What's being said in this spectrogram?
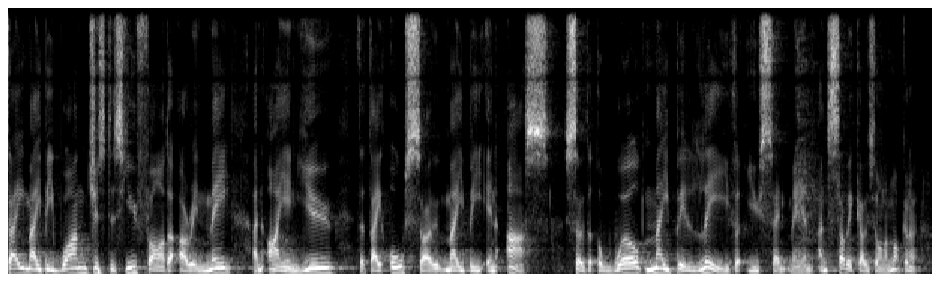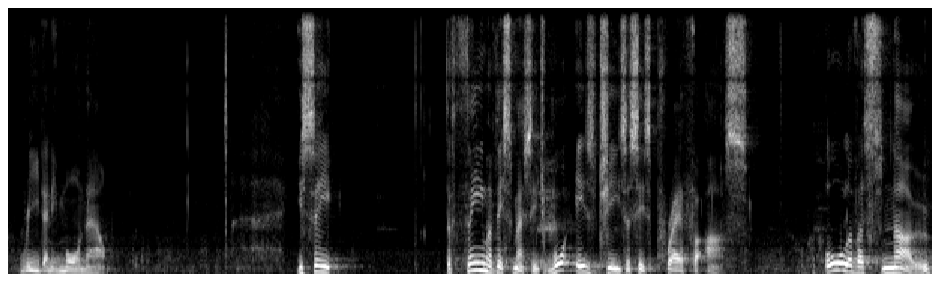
they may be one, just as you, Father, are in me and I in you, that they also may be in us, so that the world may believe that you sent me. And, and so it goes on. I'm not going to read any more now. You see, the theme of this message what is Jesus' prayer for us? All of us know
